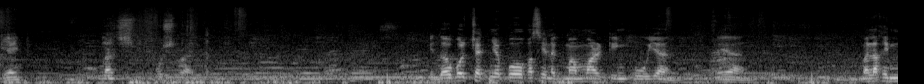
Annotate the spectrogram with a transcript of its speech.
Yan. Clutch push rod. I-double check nyo po kasi nagma-marking po yan. Ayan. Malaking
